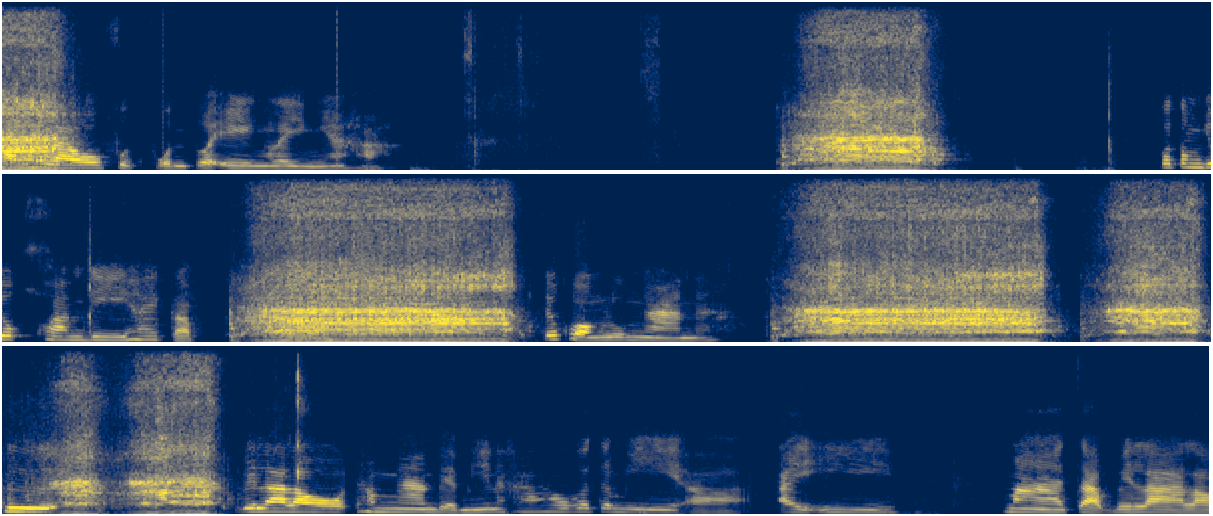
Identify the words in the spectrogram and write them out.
ทำให้เราฝึกฝนตัวเองอะไรอย่างเงี้ยค่ะ ก็ต้องยกความดีให้กับเจ้าของโรงงานนะ คือเวลาเราทำงานแบบนี้นะคะ เขาก็จะมีไอ่า IE มาจับเวลาเรา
